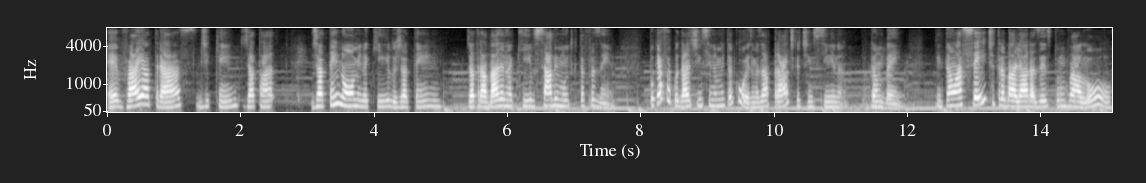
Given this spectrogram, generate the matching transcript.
é vai atrás de quem já tá, já tem nome naquilo, já tem já trabalha naquilo, sabe muito o que está fazendo. Porque a faculdade te ensina muita coisa, mas a prática te ensina também. Então, aceite trabalhar, às vezes, por um valor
